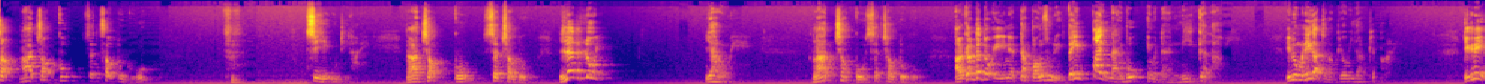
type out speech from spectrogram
ဆောက်56ကို76တို့ကိုစီရီဥတီလာတယ်56ကို76တို့လက်လို့ရတော့မယ်56ကို76တို့ကိုအာကတ်တက်တော့အေးနဲ့တပ်ပေါင်းစုတွေတိမ့်ပိုက်နိုင်ဖို့အင်မတန်နီးကပ်လာပြီဒီလိုမနေ့ကကျွန်တော်ပြောပြီးသားဖြစ်ပါတယ်ဒီကနေ့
